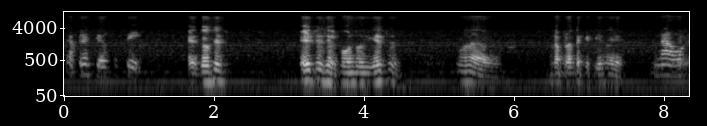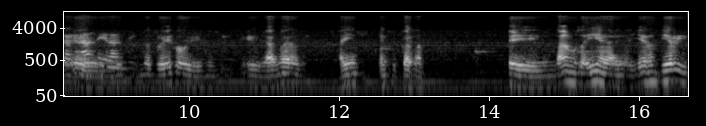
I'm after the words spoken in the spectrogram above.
Está precioso, sí. Entonces, ese es el fondo y esa es una, una planta que tiene Una hoja eh, grande, grande. nuestro hijo y, y la nuera ahí en, en su casa. Eh, andábamos ahí a- ayer antier y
